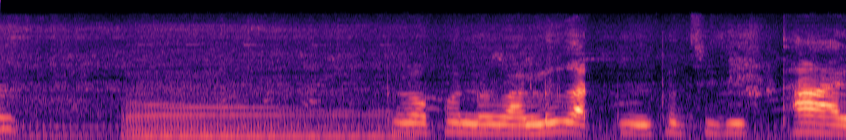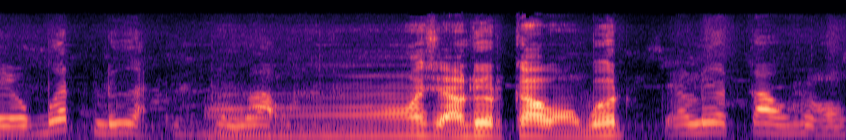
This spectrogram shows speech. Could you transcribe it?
นอ๋อ เพื่อเพิ่นว่าเลือดเพิ่นสิถ่ายออกเบิดเลือดน่ะเพิ่นว่าอ๋อจะเอาเลือดเก่าออกเบิดเอาเลือดเก่าออก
